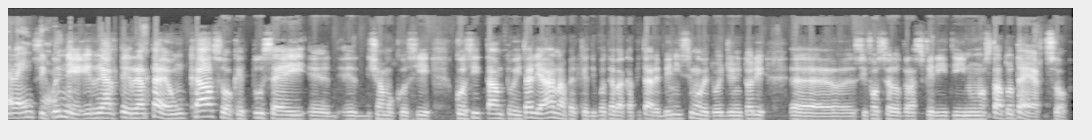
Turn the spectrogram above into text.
Ovviamente. Sì, quindi in realtà, in realtà, è un caso che tu sei, eh, eh, diciamo così, così tanto italiana perché ti poteva capitare benissimo che i tuoi genitori eh, si fossero trasferiti in uno stato terzo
